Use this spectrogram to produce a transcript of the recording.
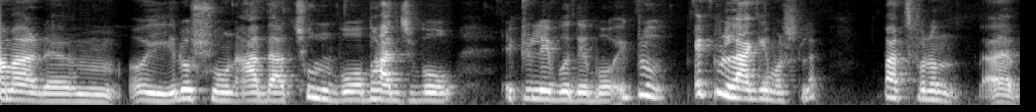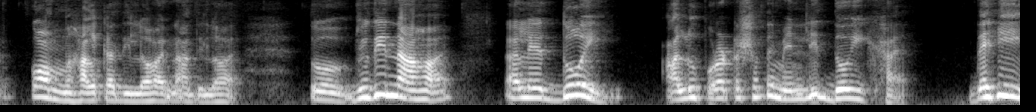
আমার ওই রসুন, আদা ছুলবো, ভাজবো, একটু লেবু দেবো, একটু একটু লাগে মশলা, পাঁচফোড়ন কম হালকা দিলে হয়, না দিলে হয়। তো যদি না হয়, তাহলে দই, আলু পরোটার সাথে মেনলি দই খায়। দহি,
